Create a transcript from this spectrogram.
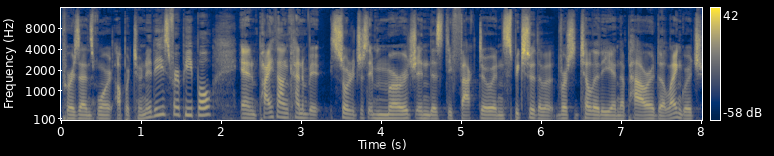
presents more opportunities for people. And Python kind of sort of just emerged in this de facto and speaks to the versatility and the power of the language.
